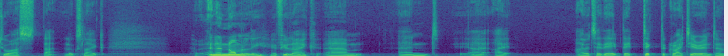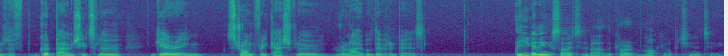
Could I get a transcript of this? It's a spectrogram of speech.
to us, that looks like an anomaly, if you like. Um, and I, I, I would say they, they tick the criteria in terms of good balance sheets, low gearing, strong free cash flow, reliable dividend payers. Are you getting excited about the current market opportunity?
